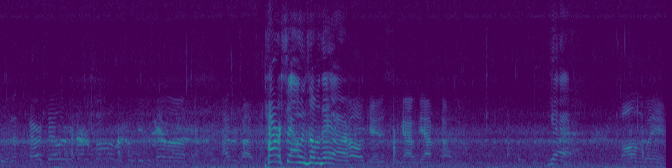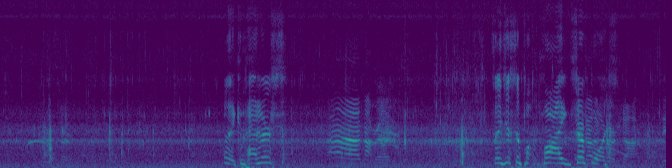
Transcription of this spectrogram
Ooh, is that the parasailer we found us on? Looks like they just have uh, advertising. Parasailing's over there. Oh, okay, this is the guy with the advertising. Yeah. Follow the waves. Are they competitors? Uh, not really. So they just supply They're surfboards, surf. They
